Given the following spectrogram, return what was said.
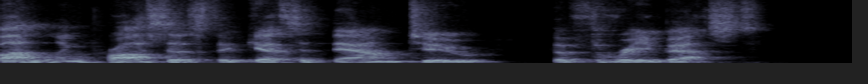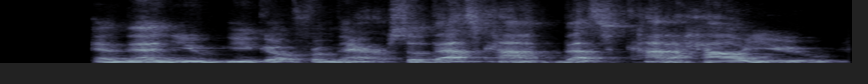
funneling process that gets it down to the three best. And then you you go from there. So that's kind of that's kind of how you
